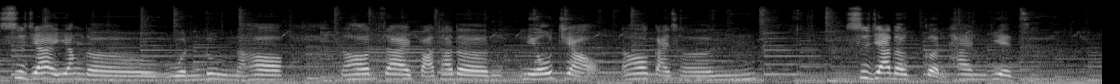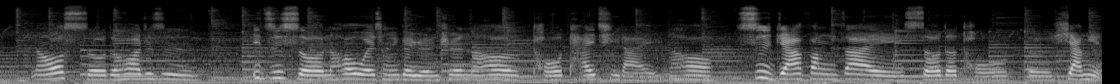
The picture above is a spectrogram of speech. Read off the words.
释迦一样的纹路，然后，然后再把它的牛角，然后改成释迦的梗和叶子，然后蛇的话就是一只蛇，然后围成一个圆圈，然后头抬起来，然后释迦放在蛇的头的下面。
